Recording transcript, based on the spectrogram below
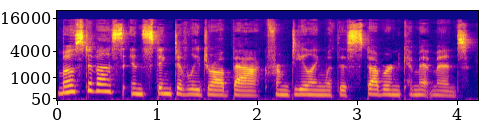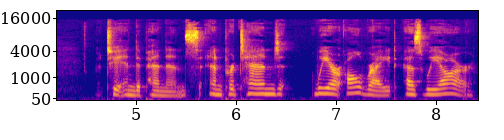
Most of us instinctively draw back from dealing with this stubborn commitment to independence and pretend we are all right as we are.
